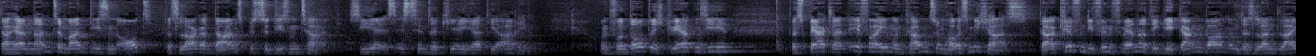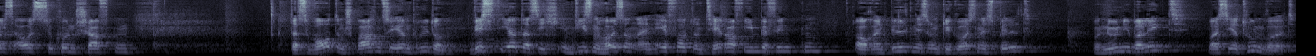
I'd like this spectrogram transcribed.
Daher nannte man diesen Ort das Lager Dans bis zu diesem Tag. Siehe, es ist hinter Kirjat Jearim. Und von dort durchquerten sie das Bergland Ephraim und kamen zum Haus Michas. Da ergriffen die fünf Männer, die gegangen waren, um das Land Lais auszukundschaften, das Wort und sprachen zu ihren Brüdern, wisst ihr, dass sich in diesen Häusern ein Ephod und Teraphim befinden, auch ein Bildnis und gegossenes Bild? Und nun überlegt, was ihr tun wollt.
